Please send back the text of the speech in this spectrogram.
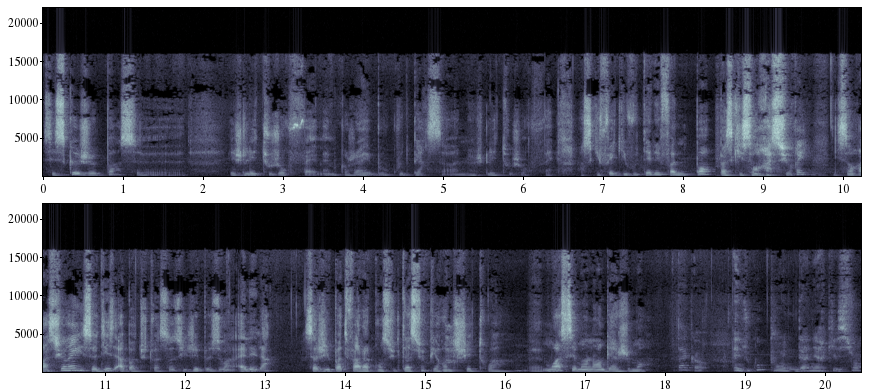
ce que je pense. euh, et je l'ai toujours fait, même quand j'avais beaucoup de personnes, je l'ai toujours fait. Alors, ce qui fait qu'ils vous téléphonent pas, parce qu'ils sont rassurés. Ils sont rassurés, ils se disent Ah, bah, de toute façon, si j'ai besoin, elle est là. Il ne s'agit pas de faire la consultation puis rentre chez toi. Euh, moi, c'est mon engagement. D'accord. Et du coup, pour une dernière question,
